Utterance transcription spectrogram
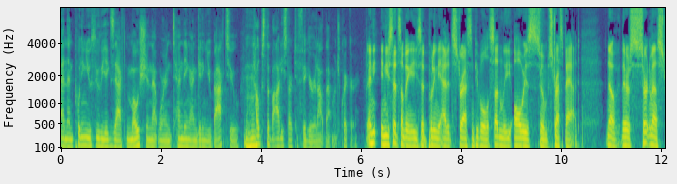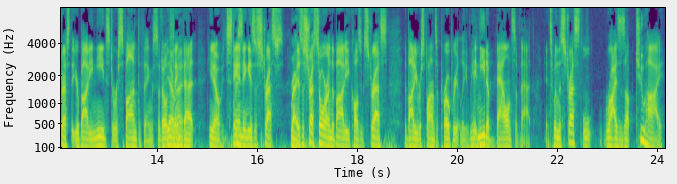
and then putting you through the exact motion that we're intending on getting you back to mm-hmm. helps the body start to figure it out that much quicker. And and you said something. You said putting the added stress, and people suddenly always assume stress bad. No, there's a certain amount of stress that your body needs to respond to things. So don't Yeah, think right. that you know standing is a stress Right. is a stressor in the body causing stress. The body responds appropriately. We mm-hmm. need a balance of that. It's when the stress l- rises up too high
